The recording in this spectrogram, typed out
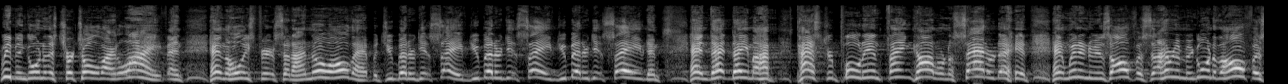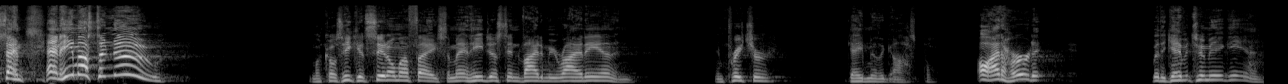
we've been going to this church all of our life. And, and the Holy Spirit said, I know all that, but you better get saved. You better get saved. You better get saved. And, and that day, my pastor pulled in, thank God, on a Saturday and, and went into his office. And I remember going to the office, and, and he must have knew because he could see it on my face. And man, he just invited me right in. And and preacher gave me the gospel. Oh, I'd heard it, but he gave it to me again.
